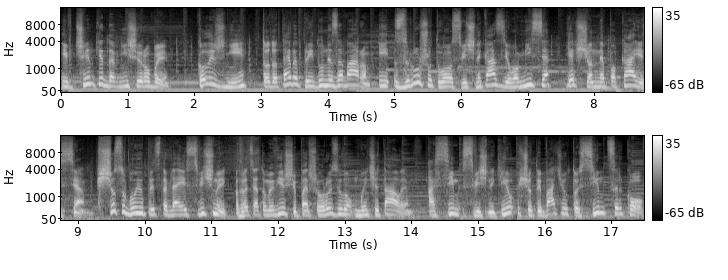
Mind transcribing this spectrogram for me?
і вчинки давніші роби. Коли ж ні, то до тебе прийду незабаром і зрушу твого свічника з його місця, якщо не покаєшся. Що собою представляє свічник? У 20-му вірші першого розділу ми читали: а сім свічників, що ти бачив, то сім церков.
